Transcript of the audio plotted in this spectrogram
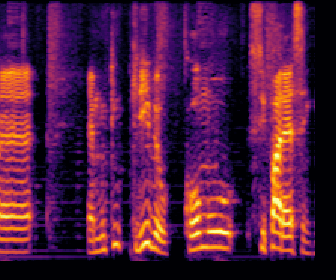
é, é muito incrível como se parecem.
